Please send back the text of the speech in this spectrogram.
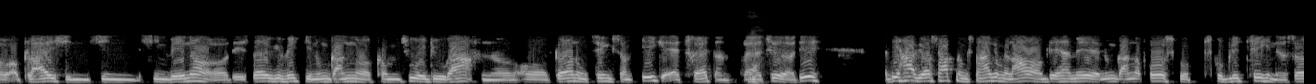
at, at pleje sine sin, sin venner, og det er stadigvæk vigtigt nogle gange at komme en tur i biografen og, og gøre nogle ting, som ikke er triathlon relateret. Ja. Og, det, og det har vi også haft nogle snakke med Laura om det her med nogle gange at prøve at skubbe, skubbe lidt til hende, og så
